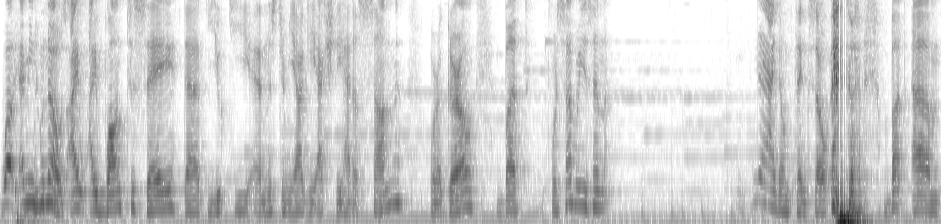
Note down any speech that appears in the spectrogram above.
well, I mean, who knows? I, I want to say that Yuki and Mr. Miyagi actually had a son or a girl, but for some reason I don't think so. but um,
